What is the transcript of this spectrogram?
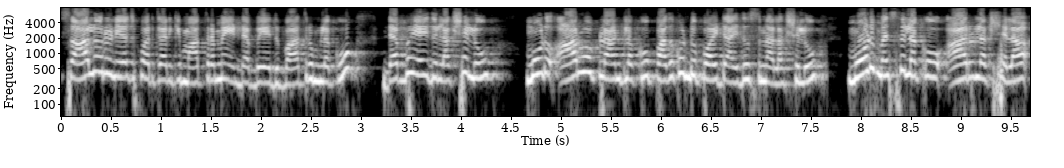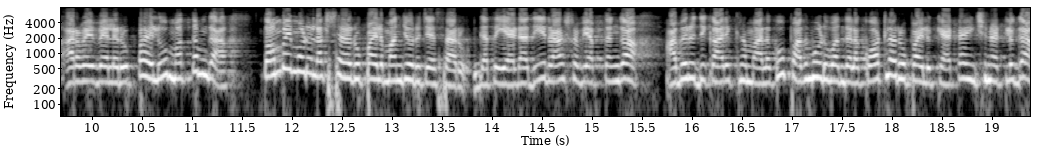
సాలూరు నియోజకవర్గానికి మాత్రమే డెబ్బై ఐదు బాత్రూంలకు డెబ్బై ఐదు లక్షలు మూడు ఆర్ఓ ప్లాంట్లకు పదకొండు పాయింట్ ఐదు సున్నా లక్షలు మూడు మెస్సులకు ఆరు లక్షల అరవై వేల రూపాయలు మొత్తంగా తొంభై మూడు లక్షల రూపాయలు మంజూరు చేశారు. గత ఏడాది రాష్ట్ర వ్యాప్తంగా అభివృద్ధి కార్యక్రమాలకు పదమూడు వందల కోట్ల రూపాయలు కేటాయించినట్లుగా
